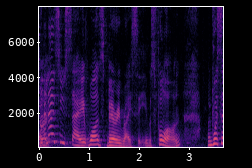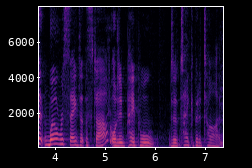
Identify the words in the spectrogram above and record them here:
And as you say, it was very racy. It was full on. Was it well received at the start, or did people did it take a bit of time?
